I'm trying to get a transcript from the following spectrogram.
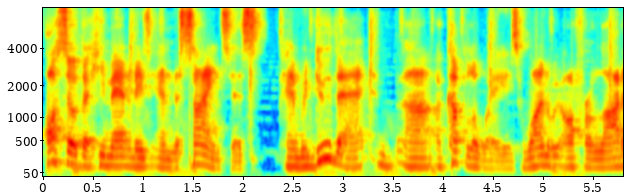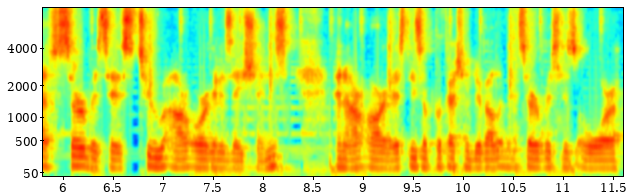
also the humanities and the sciences. And we do that uh, a couple of ways. One, we offer a lot of services to our organizations and our artists. These are professional development services or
